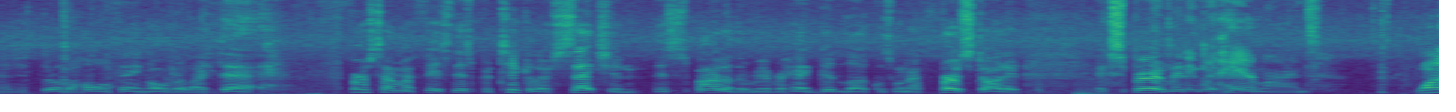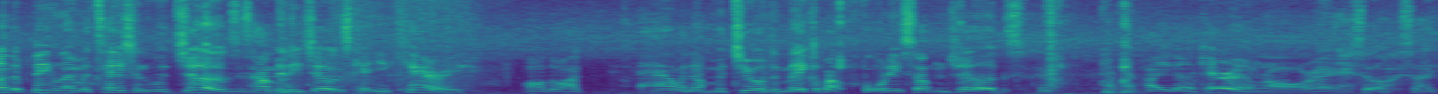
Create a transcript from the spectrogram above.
You know, just throw the whole thing over like that. First time I fished this particular section, this spot of the river had good luck was when I first started experimenting with hand lines. One of the big limitations with jugs is how many jugs can you carry. Although I have enough material to make about 40 something jugs. How are you gonna carry them all, right? So it's like,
